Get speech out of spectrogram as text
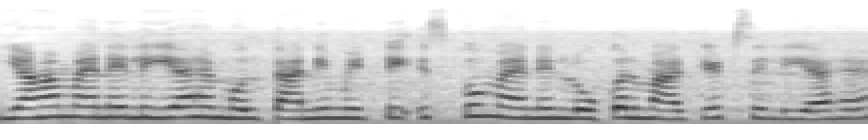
यहाँ मैंने लिया है मुल्तानी मिट्टी। इसको मैंने लोकल मार्केट से लिया है।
